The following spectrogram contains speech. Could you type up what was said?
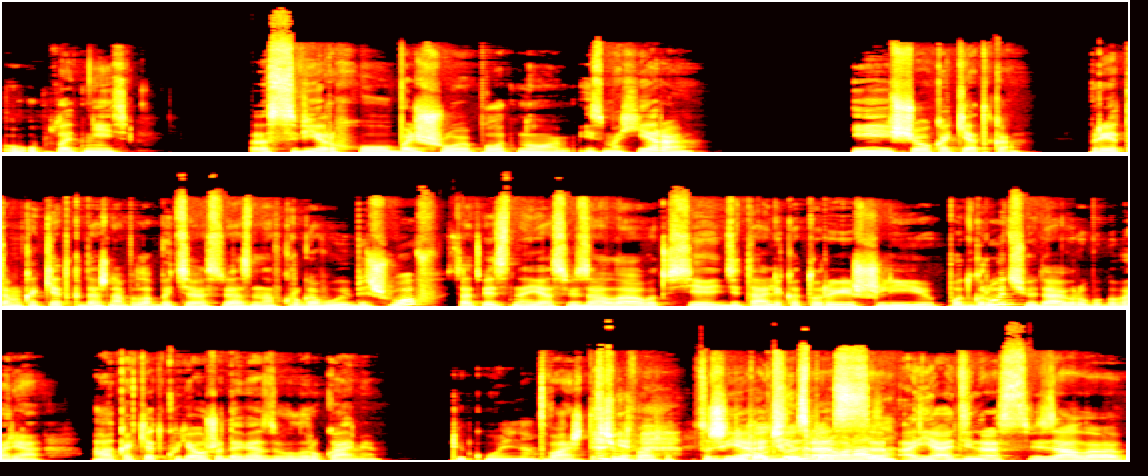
уплотнить. Сверху большое полотно из махера и еще кокетка. При этом кокетка должна была быть э, связана в круговую без швов. Соответственно, я связала вот все детали, которые шли под грудью, да, грубо говоря, а кокетку я уже довязывала руками. Прикольно. Дважды. Почему дважды? Слушай, Не я один раз, раза? А, я один раз связала,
